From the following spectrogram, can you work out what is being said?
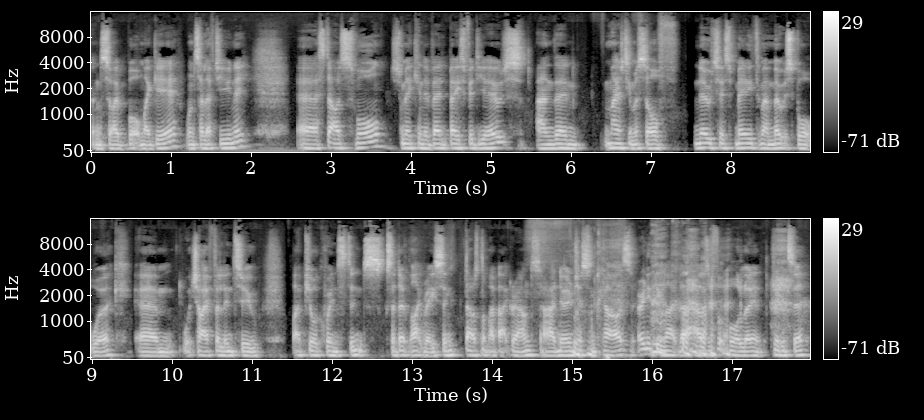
And so I bought my gear once I left uni. Uh, started small, just making event based videos, and then managed to get myself noticed mainly through my motorsport work, um, which I fell into by pure coincidence because I don't like racing. That was not my background. So I had no interest in cars or anything like that. I was a footballer and cricketer,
